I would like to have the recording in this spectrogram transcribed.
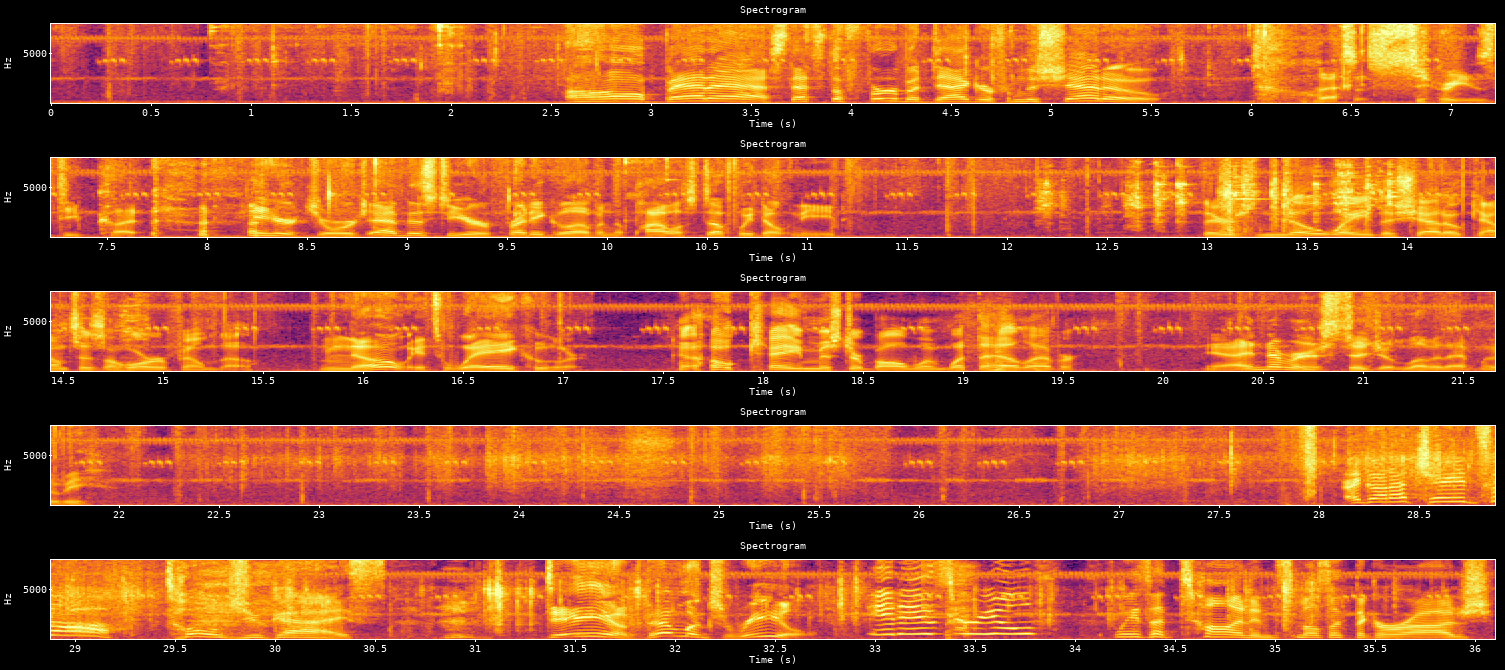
Oh, badass. That's the Phurba dagger from the shadow. Oh, that's a serious deep cut. Here, George, add this to your Freddy glove and the pile of stuff we don't need. There's no way the shadow counts as a horror film, though. No, it's way cooler. okay, Mr. Baldwin, what the hell ever. yeah, I never understood your love of that movie. I got a chainsaw! Told you guys. Damn, that looks real. It is real. Weighs a ton and smells like the garage.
